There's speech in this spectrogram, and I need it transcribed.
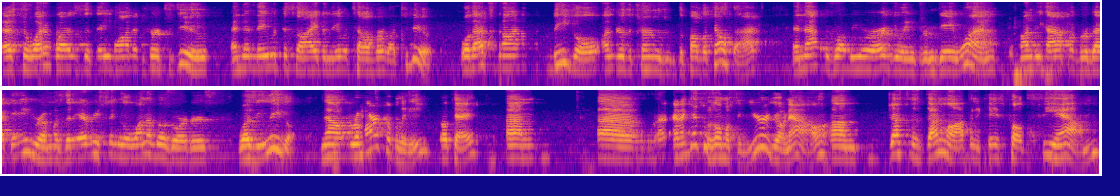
as to what it was that they wanted her to do, and then they would decide and they would tell her what to do. Well, that's not legal under the terms of the Public Health Act. And that was what we were arguing from day one on behalf of Rebecca Ingram was that every single one of those orders was illegal. Now, remarkably, okay, um, uh, and I guess it was almost a year ago now, um, Justice Dunlop, in a case called CM,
